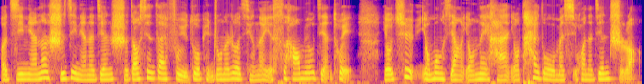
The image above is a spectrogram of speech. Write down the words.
呃，几年呢，十几年的坚持，到现在赋予作品中的热情呢，也丝毫没有减退，有趣，有梦想，有内涵，有太多我们喜欢的坚持了。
